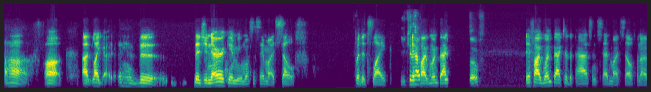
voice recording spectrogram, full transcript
Ah, fuck. I like the the generic in me wants to say myself, but it's like you can if have I went back myself. If I went back to the past and said myself, and I,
